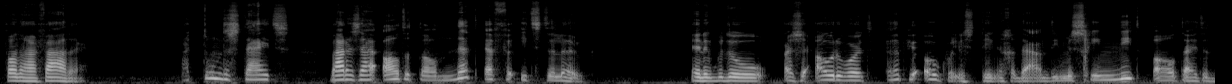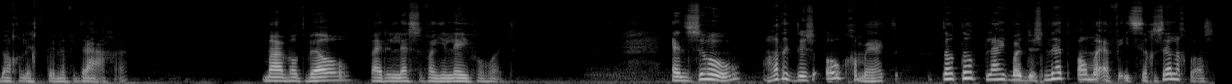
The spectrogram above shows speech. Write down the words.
van haar vader. Maar toen destijds waren zij altijd al net even iets te leuk. En ik bedoel, als je ouder wordt, heb je ook wel eens dingen gedaan die misschien niet altijd het daglicht kunnen verdragen, maar wat wel bij de lessen van je leven hoort. En zo had ik dus ook gemerkt dat dat blijkbaar dus net allemaal even iets te gezellig was.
